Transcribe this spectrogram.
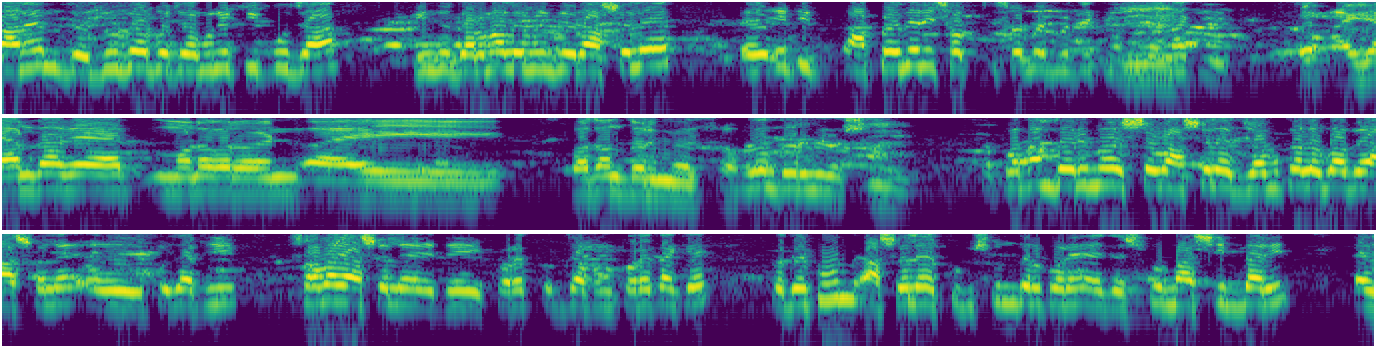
জানেন যে দুর্গা পূজা এমন একটি পূজা হিন্দু ধর্মাবলম্বীদের আসলে এটি আপনাদেরই সবচেয়ে সর্বপ্রতি একটি পূজা নাকি? আমাদের মনে করেন এই প্রধান ধর্মীয় উৎসব। প্রধান ধর্মীয় উৎসব। প্রধান ধর্মীয় উৎসব আসলে জমকালো ভাবে আসলে এই পূজাটি সবাই আসলে এটি করে উদযাপন করে থাকে। তো দেখুন আসলে খুব সুন্দর করে এই যে সুরমা শিববাড়ি এই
